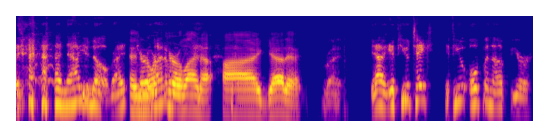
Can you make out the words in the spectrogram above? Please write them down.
now you know, right? In Carolina North boy. Carolina, I get it. Right. Yeah. If you take, if you open up your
